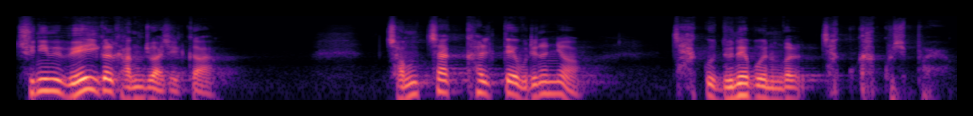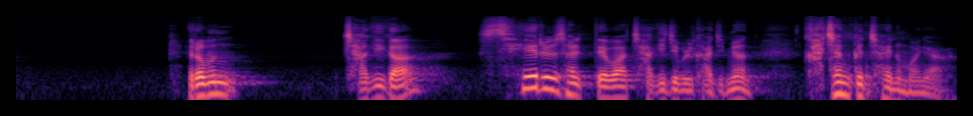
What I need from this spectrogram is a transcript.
주님이 왜 이걸 강조하실까? 정착할 때 우리는요, 자꾸 눈에 보이는 걸 자꾸 갖고 싶어요. 여러분, 자기가 새를 살 때와 자기 집을 가지면 가장 큰 차이는 뭐냐?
